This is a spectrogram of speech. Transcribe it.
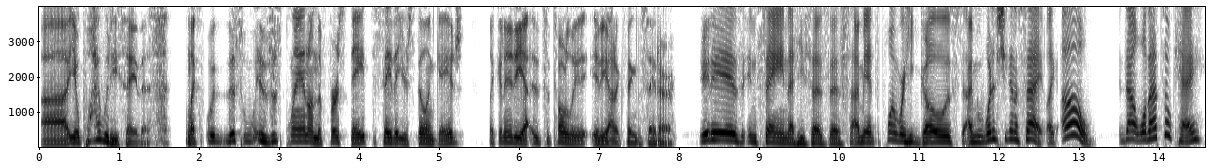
Uh, yeah. Why would he say this? Like, this is this plan on the first date to say that you're still engaged? Like an idiot. It's a totally idiotic thing to say to her. It is insane that he says this. I mean, at the point where he goes, I mean, what is she going to say? Like, oh, that, well, that's okay.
